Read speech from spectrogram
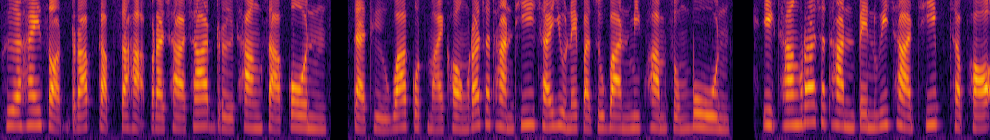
เพื่อให้สอดรับกับสหประชาชาติหรือทางสากล แต่ถือว่ากฎหมายของราชทัณฑ์ที่ใช้อยู่ในปัจจุบันมีความสมบูรณ์ อีกทั้งราชทัณฑ์เป็นวิชาชีพเฉพาะ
